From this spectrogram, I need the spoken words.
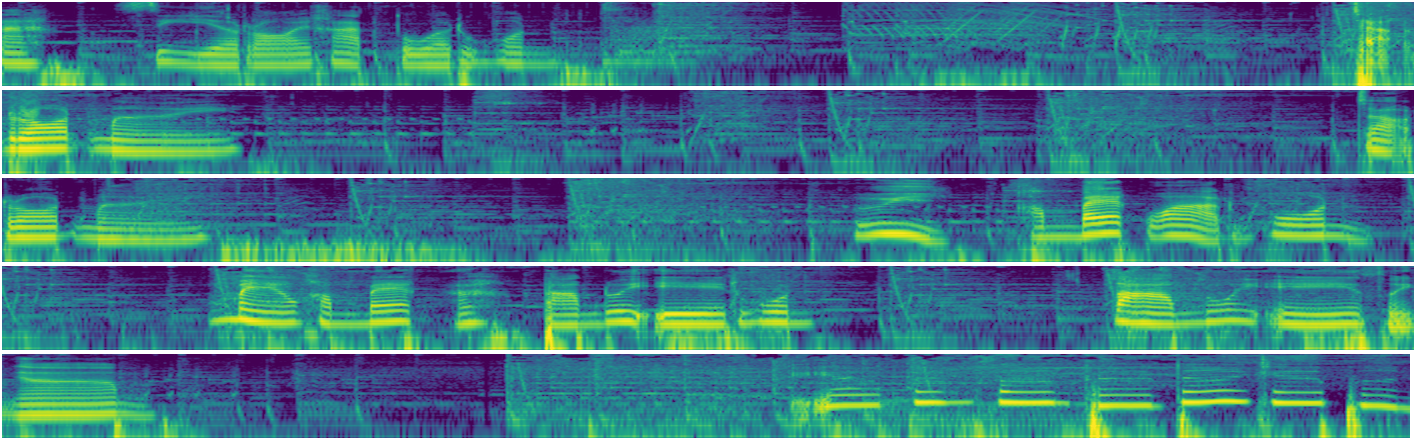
อะ 400 ขาดตัวทุกคน จะรอดไหม จะรอดไหมเฮ้ยคัมแบ็กว่ะทุกคน แมวคัมแบ็กอะตามด้วย A ทุกคน ตามด้วย A สวยงามอยากเป็นแฟนเธอได้แค่เพื่อน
